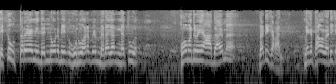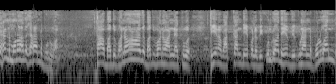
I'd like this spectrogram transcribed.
එක උත්තරයනි දෙන්න ඕන මේක හුණුවරමෙන් බැනගන්න නැතුව. කෝමද මේ ආදායම වැඩි කරන්න? මේක තව වැඩි කරන්න මොනවද කරන්න පුළුවන්. තාව බදු පනවනද බදු පනවන්න ඇතුව තියෙන වත්කන් දේපල විකුණුව දෙ විකුණන්න පුළුවන්ද?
